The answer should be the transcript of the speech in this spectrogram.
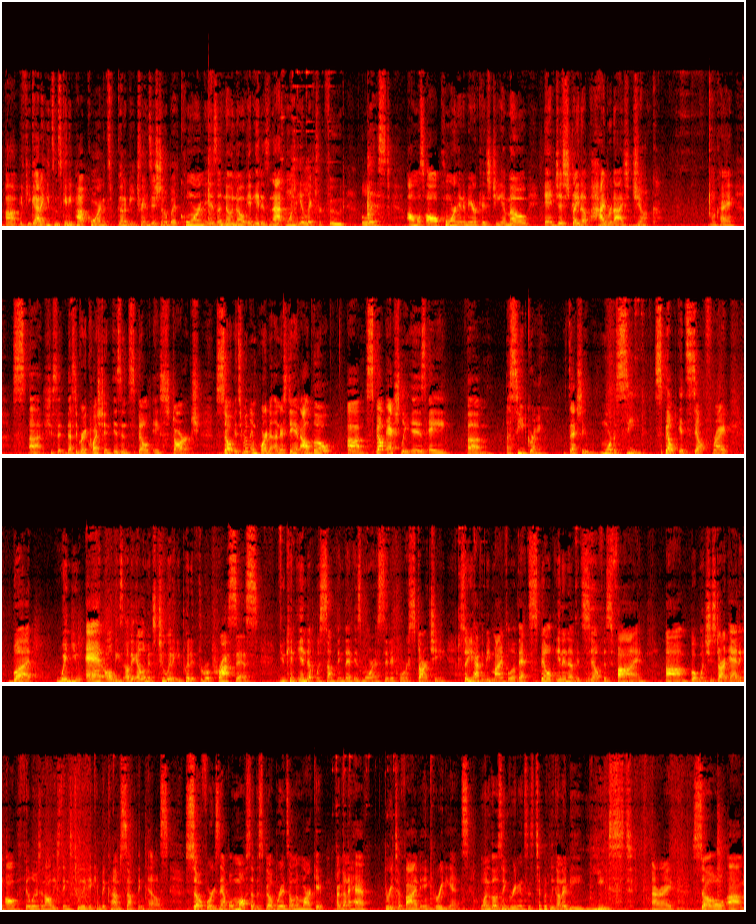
Um, if you got to eat some skinny popcorn, it's going to be transitional, but corn is a no-no and it is not on the electric food list. Almost all corn in America is GMO and just straight up hybridized junk. Okay. Uh, she said, that's a great question. Isn't spelt a starch? So it's really important to understand, although um, spelt actually is a, um, a seed grain. It's actually more of a seed, spelt itself, right? But when you add all these other elements to it and you put it through a process, you can end up with something that is more acidic or starchy. So you have to be mindful of that. Spelt in and of itself is fine, um, but once you start adding all the fillers and all these things to it, it can become something else. So, for example, most of the spelt breads on the market are going to have three to five ingredients. One of those ingredients is typically going to be yeast. All right. So, um,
